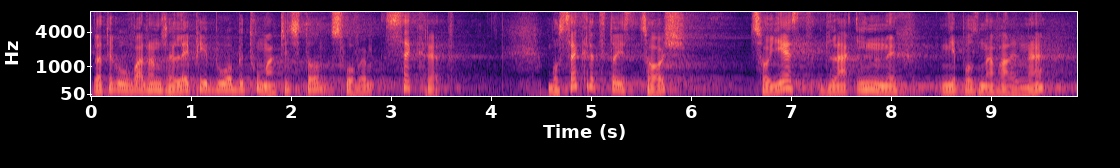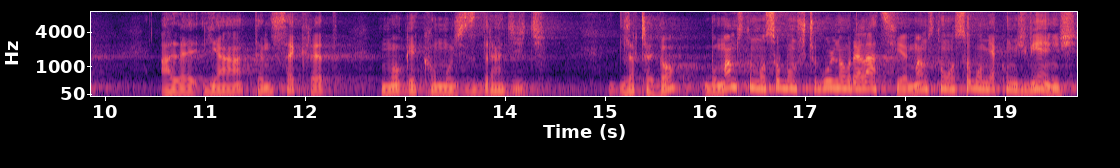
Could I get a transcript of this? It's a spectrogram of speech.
Dlatego uważam, że lepiej byłoby tłumaczyć to słowem sekret. Bo sekret to jest coś, co jest dla innych niepoznawalne, ale ja ten sekret mogę komuś zdradzić. Dlaczego? Bo mam z tą osobą szczególną relację, mam z tą osobą jakąś więź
